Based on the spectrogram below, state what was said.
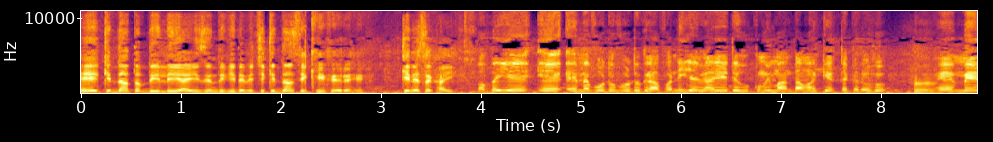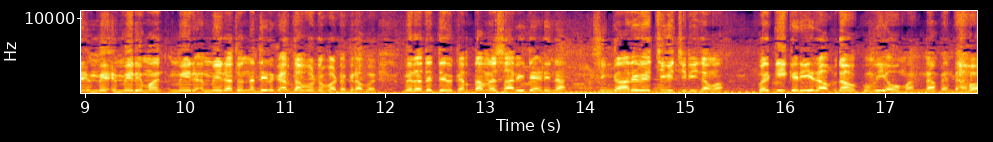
ਇਹ ਕਿੱਦਾਂ ਤਬਦੀਲੀ ਆਈ ਜ਼ਿੰਦਗੀ ਦੇ ਵਿੱਚ? ਕਿੱਦਾਂ ਸਿੱਖੀ ਫਿਰ ਇਹ? ਕਿਹਨੇ ਸਿਖਾਈ? ਬਾਬਾ ਜੀ, ਇਹ ਇਹ ਇਹ ਮੈਂ ਫੋਟੋ ਫੋਟੋਗ੍ਰਾਫਰ ਨਹੀਂ ਜਗਾ ਇਹ ਤੇ ਹੁਕਮ ਹੀ ਮੰਨਦਾ ਵਾਂ ਕਿਰਤ ਕਰੋ। ਹਾਂ। ਇਹ ਮੇ- ਮੇ- ਮੇਰੇ ਮਨ- ਮੇਰਾ ਮੇਰਾ ਤਾਂ ਨਾ ਦਿਲ ਕਰਦਾ ਫੋਟੋ ਫੋਟੋਗ੍ਰਾਫਰ ਮੇਰਾ ਤਾਂ ਦਿਲ ਕਰਦਾ ਮੈਂ ਸਾਰੀ ਦਿਹਾੜੀ ਨਾ ਸਿੰਘਾਂ ਦੇ ਵਿੱਚ ਹੀ ਵਿਚਰੀ ਜਾਵਾਂ। ਪਰ ਕੀ ਕਰੀਏ ਰੱਬ ਦਾ ਹੁਕਮ ਵੀ ਆ ਉਹ ਮੰਨਣਾ ਪੈਂਦਾ ਵਾ।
